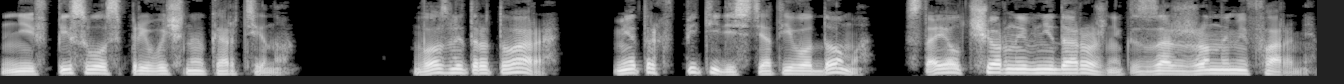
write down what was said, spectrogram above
не вписывалась в привычную картину. Возле тротуара, метрах в пятидесяти от его дома, стоял черный внедорожник с зажженными фарами.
